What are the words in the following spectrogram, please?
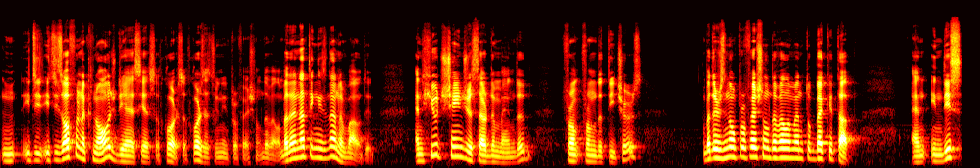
it is, it is often acknowledged, yes, yes, of course, of course that we need professional development. But then nothing is done about it and huge changes are demanded from, from the teachers, but there's no professional development to back it up. And in this,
